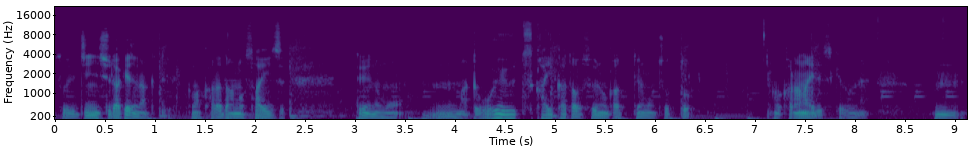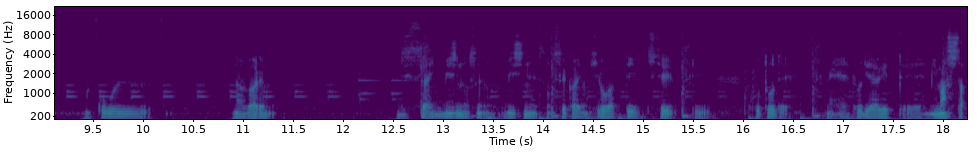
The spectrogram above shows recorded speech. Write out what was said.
そういう人種だけじゃなくて、まあ、体のサイズっていうのも、まあ、どういう使い方をするのかっていうのもちょっとわからないですけどね、うん、こういう流れも実際にビジネスのビジネスの世界にも広がってきているということで、ね、取り上げてみました。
